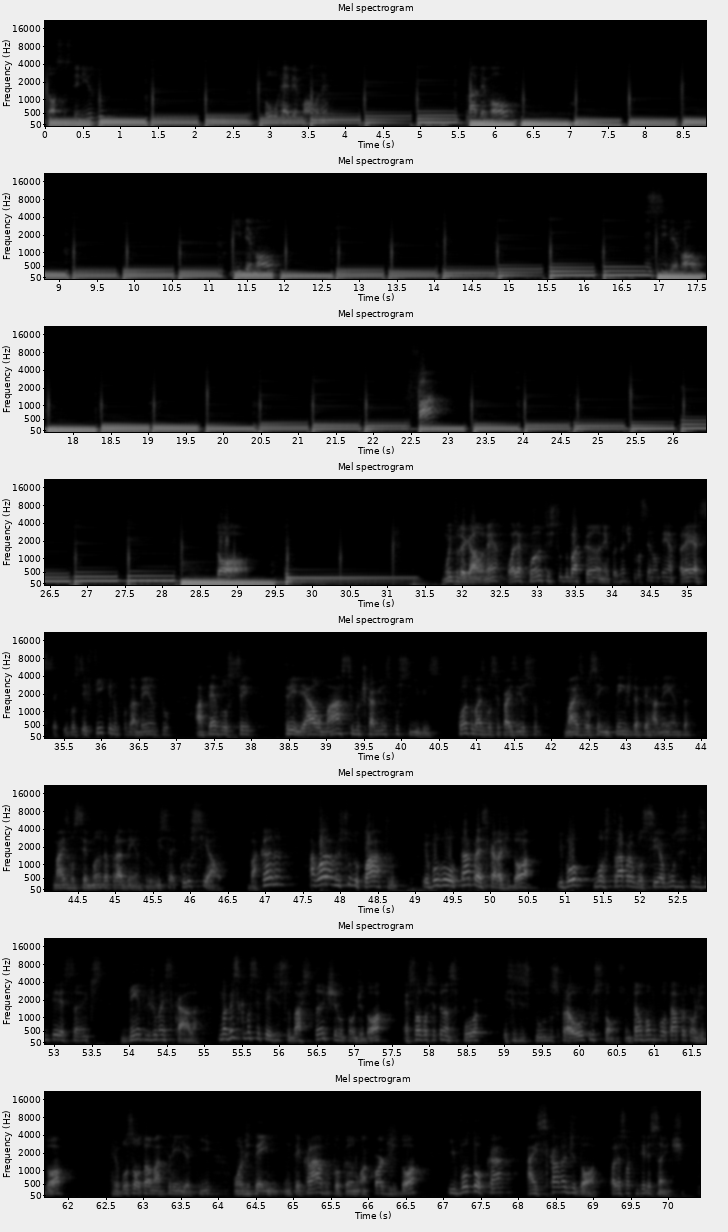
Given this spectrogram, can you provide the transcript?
Dó sustenido. Ou Ré bemol, né? Lá bemol. Mi bemol. Quanto estudo bacana. É importante que você não tenha pressa, que você fique no fundamento até você trilhar o máximo de caminhos possíveis. Quanto mais você faz isso, mais você entende da ferramenta, mais você manda para dentro. Isso é crucial. Bacana? Agora no estudo 4, eu vou voltar para a escala de Dó e vou mostrar para você alguns estudos interessantes dentro de uma escala. Uma vez que você fez isso bastante no tom de Dó, é só você transpor esses estudos para outros tons. Então vamos voltar para o tom de Dó. Eu vou soltar uma trilha aqui onde tem um teclado tocando um acorde de Dó e vou tocar a escala de Dó. Olha só que interessante.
